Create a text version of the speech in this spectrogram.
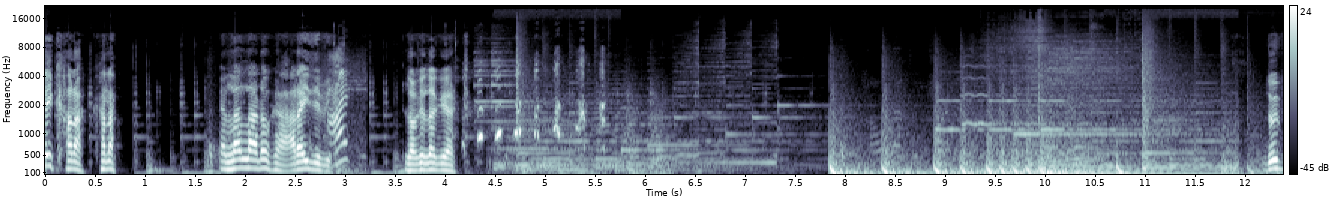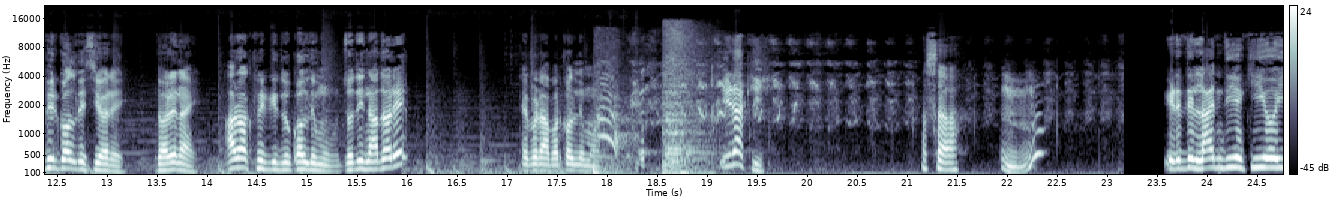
এই খারা খারা এলা লাডো খা আড়াই যাবি। লগে লগে আট। দুই ফির কল দিছি আরে ধরে নাই। আরও এক ফির কিন্তু কল দিমু। যদি না ধরে এবার আবার কল দিমু। এটা কি? আচ্ছা। এটা দিয়ে লাইন দিয়ে কি ওই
